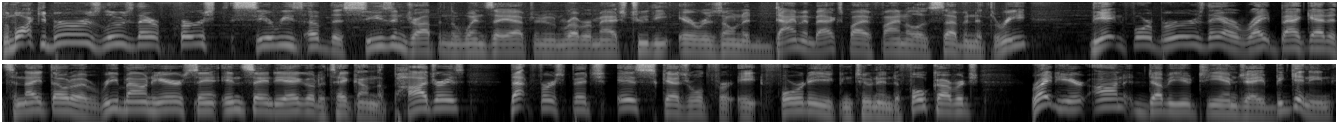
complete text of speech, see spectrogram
The Milwaukee Brewers lose their first series of the season, dropping the Wednesday afternoon rubber match to the Arizona Diamondbacks by a final of seven to three. The eight and four Brewers they are right back at it tonight, though, to rebound here in San Diego to take on the Padres. That first pitch is scheduled for 8:40. You can tune into full coverage right here on WTMJ, beginning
